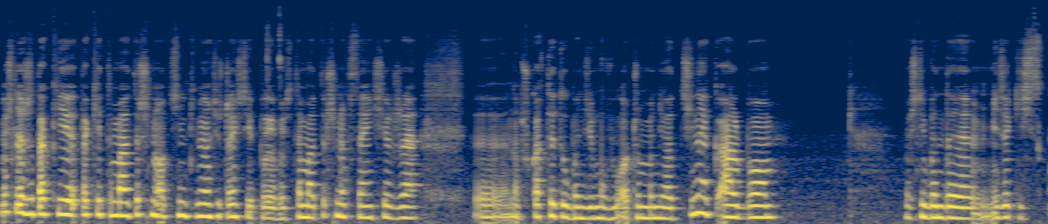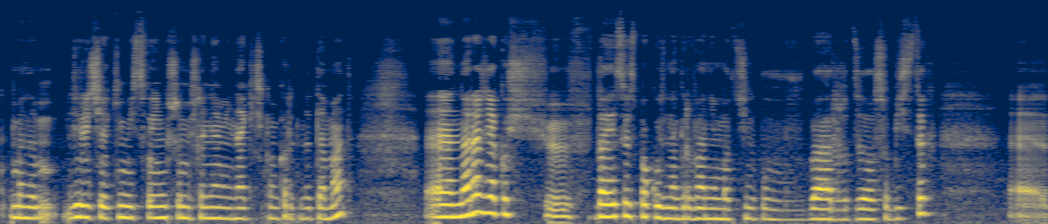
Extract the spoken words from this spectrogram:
myślę, że takie, takie tematyczne odcinki będą się częściej pojawiać. Tematyczne w sensie, że yy, na przykład tytuł będzie mówił, o czym będzie odcinek, albo właśnie będę mieć jakiś, będę dzielić się jakimiś swoimi przemyśleniami na jakiś konkretny temat. E, na razie jakoś e, daję sobie spokój z nagrywaniem odcinków bardzo osobistych E,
